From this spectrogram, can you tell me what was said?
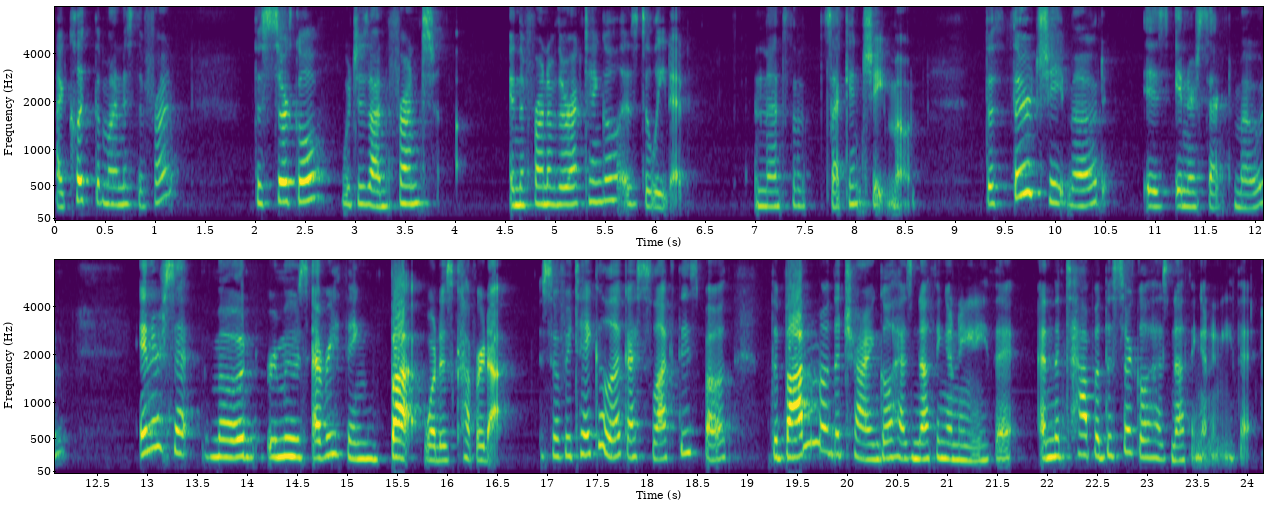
I click the minus the front, the circle, which is on front in the front of the rectangle, is deleted. And that's the second shape mode. The third shape mode is intersect mode. Intersect mode removes everything but what is covered up. So if we take a look, I select these both. The bottom of the triangle has nothing underneath it, and the top of the circle has nothing underneath it.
